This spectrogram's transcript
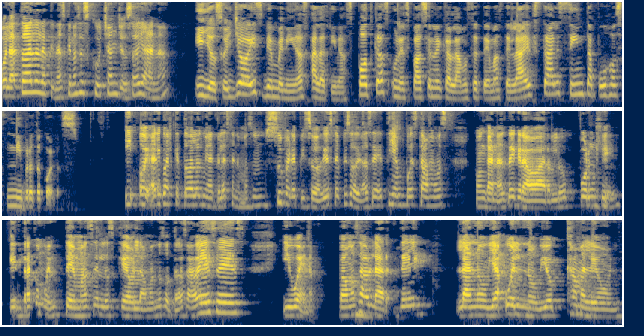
Hola a todas las latinas que nos escuchan, yo soy Ana. Y yo soy Joyce, bienvenidas a Latinas Podcast, un espacio en el que hablamos de temas de lifestyle sin tapujos ni protocolos. Y hoy, al igual que todos los miércoles, tenemos un súper episodio. Este episodio hace tiempo estamos con ganas de grabarlo porque entra como en temas en los que hablamos nosotras a veces. Y bueno, vamos a hablar de la novia o el novio camaleón.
